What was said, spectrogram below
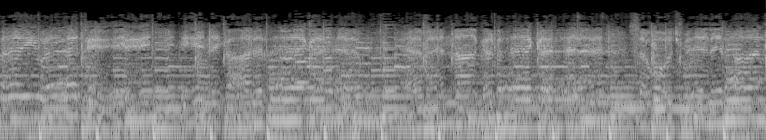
በሕይወቴ ይህን ሰዎች ምን እላሉ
